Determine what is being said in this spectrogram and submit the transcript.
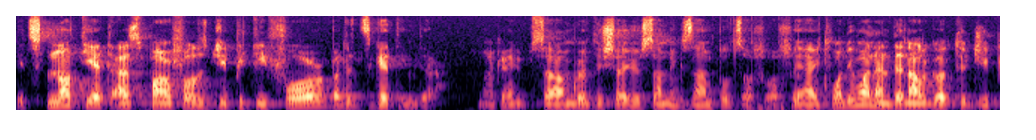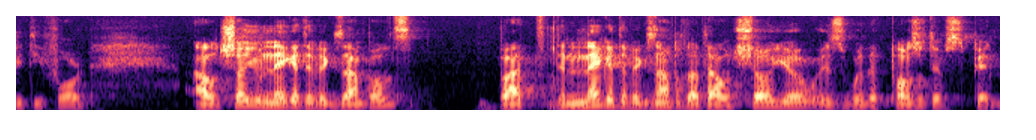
It's not yet as powerful as GPT-4, but it's getting there. Okay, so I'm going to show you some examples of, of AI21, and then I'll go to GPT-4. I'll show you negative examples, but the negative example that I'll show you is with a positive spin.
